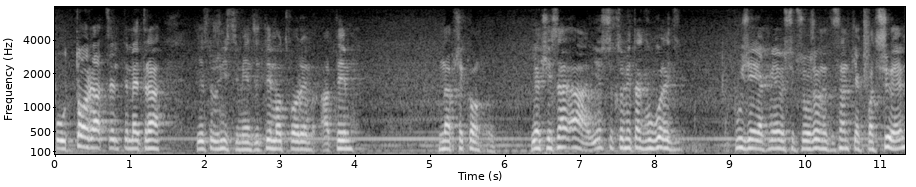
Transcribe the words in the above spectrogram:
1,5 cm jest różnicy między tym otworem a tym na przekątnym. Jak się a jeszcze co mnie tak w ogóle później jak miałem jeszcze przyłożone te sanki jak patrzyłem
